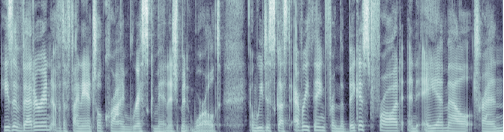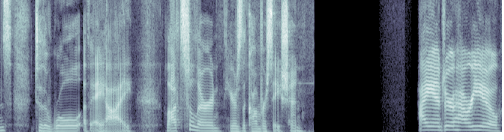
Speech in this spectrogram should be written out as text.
He's a veteran of the financial crime risk management world, and we discussed everything from the biggest fraud and AML trends to the role of AI. Lots to learn. Here's the conversation. Hi, Andrew. How are you?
